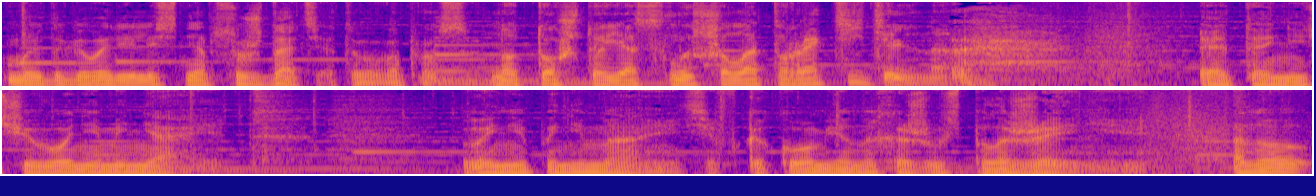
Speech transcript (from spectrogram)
мы договорились не обсуждать этого вопроса. Но то, что я слышал, отвратительно. Это ничего не меняет. Вы не понимаете, в каком я нахожусь положении. Оно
